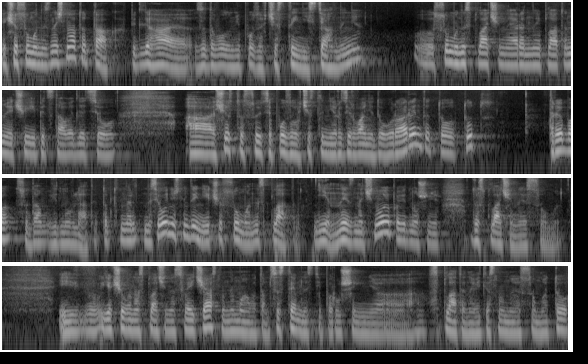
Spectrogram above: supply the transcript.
Якщо сума незначна, то так, підлягає задоволенню позов в частині стягнення е, суми несплаченої орендної плати, ну якщо є підстави для цього. А що стосується позову в частині розірвання договору оренди, то тут треба судам відмовляти. Тобто на, сьогоднішній день, якщо сума несплати є незначною по відношенню до сплаченої суми, і якщо вона сплачена своєчасно, немає там системності порушення сплати навіть основної суми, то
